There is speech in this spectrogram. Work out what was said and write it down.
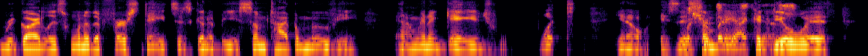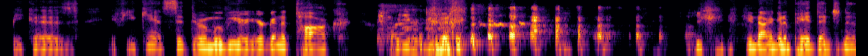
regardless one of the first dates is going to be some type of movie and i'm going to gauge what you know is this What's somebody i could Yes. deal with? Because if you can't sit through a movie or you're going to talk or you're going to you're not going to pay attention to the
